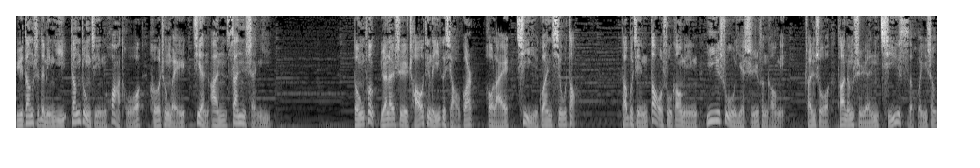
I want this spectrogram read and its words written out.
与当时的名医张仲景、华佗合称为建安三神医。董凤原来是朝廷的一个小官后来弃官修道。他不仅道术高明，医术也十分高明。传说他能使人起死回生。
